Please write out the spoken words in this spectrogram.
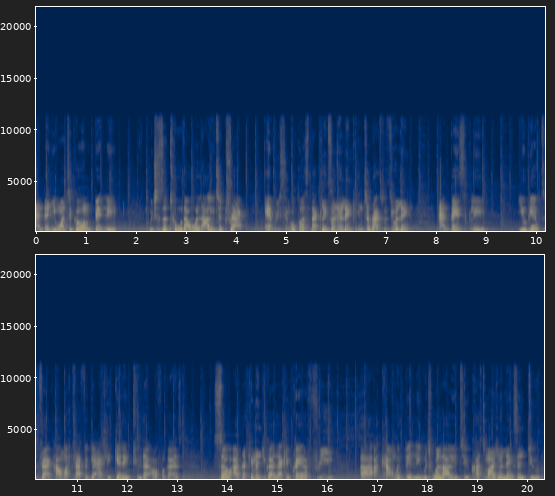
and then you want to go on bit.ly which is a tool that will allow you to track every single person that clicks on your link interacts with your link and basically you'll be able to track how much traffic you're actually getting to that offer guys. So I'd recommend you guys actually create a free uh, account with Bitly which will allow you to customize your links and do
